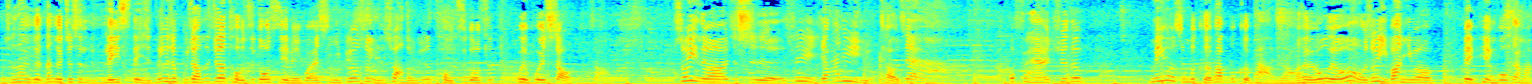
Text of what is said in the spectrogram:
我说那个那个就是 late stage，那个就不叫，那就叫投资公司也没关系。你不用说你是创投，你就是投资公司，我也不会笑你，知道所以呢，就是所以压力挑战，我反而觉得没有什么可怕不可怕，你知道吗？有人问我说：“以邦，你有没有被骗过？干嘛？”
